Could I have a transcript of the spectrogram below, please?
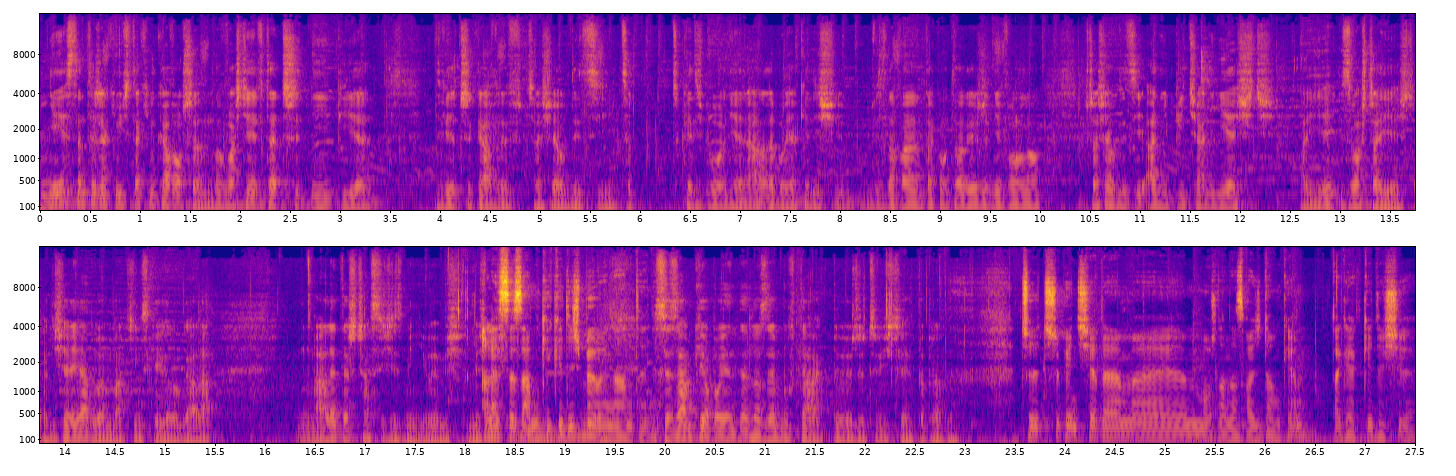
nie jestem też jakimś takim kawoszem. No właśnie w te trzy dni piję dwie, trzy kawy w czasie audycji, co, co kiedyś było nierealne, bo ja kiedyś wyznawałem taką teorię, że nie wolno w czasie audycji ani pić, ani jeść, a je, zwłaszcza jeść. A dzisiaj jadłem marcińskiego rogala. Ale też czasy się zmieniły. Myśl, myśl, Ale sezamki kiedyś były na antenie. Sezamki obojętne dla zębów, tak, były rzeczywiście, to prawda. Czy 357 e, można nazwać domkiem? Tak jak kiedyś e,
